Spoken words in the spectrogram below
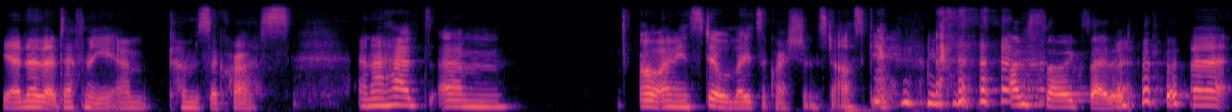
yeah, no, that definitely um, comes across. And I had, um, Oh, I mean, still loads of questions to ask you. I'm so excited. but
